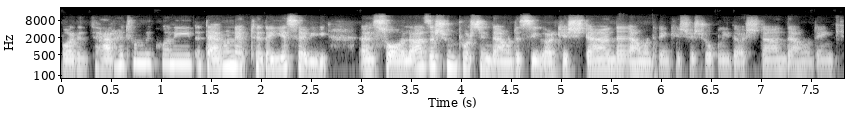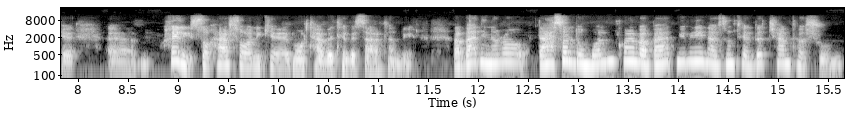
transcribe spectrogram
وارد طرحتون می‌کنید. در اون ابتدا یه سری سوالا ازشون می‌پرسین در مورد سیگار کشیدن در مورد اینکه چه شغلی داشتن در مورد اینکه خیلی هر سوالی که مرتبطه به سرطان ریه. و بعد اینا رو ده سال دنبال می‌کنن و بعد می‌بینید از اون تعداد چند تاشون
